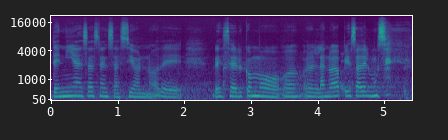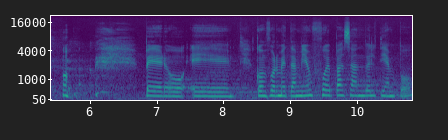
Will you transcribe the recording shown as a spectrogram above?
tenía esa sensación, ¿no? De, de ser como oh, la nueva pieza del museo. Pero eh, conforme también fue pasando el tiempo,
